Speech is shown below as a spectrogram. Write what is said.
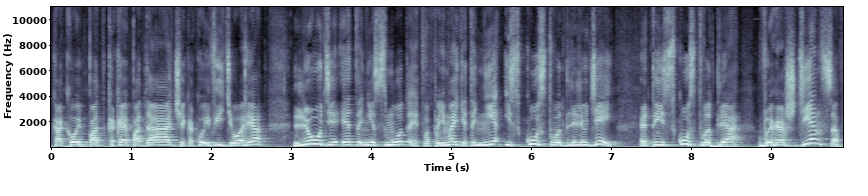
какой под, какая подача, какой видеоряд. Люди это не смотрят. Вы понимаете, это не искусство для людей. Это искусство для вырожденцев,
